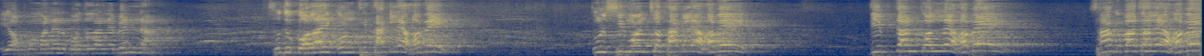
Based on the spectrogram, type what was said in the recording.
এই অপমানের বদলা নেবেন না। শুধু গলায় কণ্ঠি থাকলে হবে। তুলসী মঞ্চ থাকলে হবে, দীপদান করলে হবে, শাঁখ বাজালে হবে,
